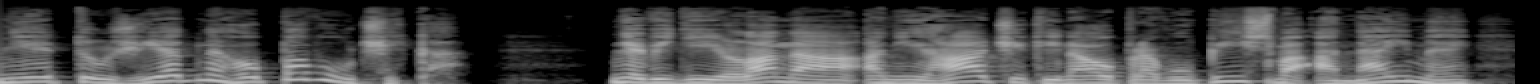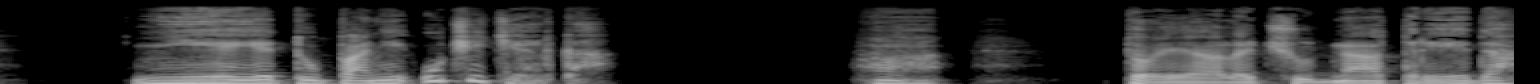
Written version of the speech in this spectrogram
Nie je tu žiadneho pavúčika. Nevidí laná ani háčiky na opravu písma a najmä nie je tu pani učiteľka. Hm, to je ale čudná trieda.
